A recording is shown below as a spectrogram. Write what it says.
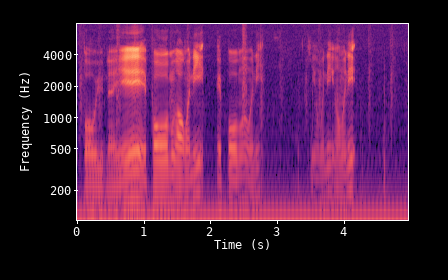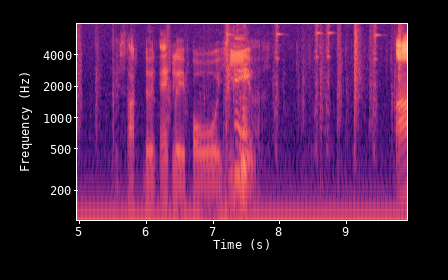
ื่อโปอยู่ไหนไอโปมึงออกมานี้ไอโปมึงออกมานี้เฮียออกมานี้ออกมานี้ไอสัตว์เดินแอกเลยโปไอ้เฮียอ้า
